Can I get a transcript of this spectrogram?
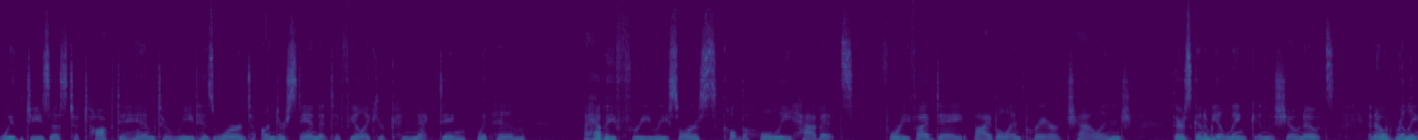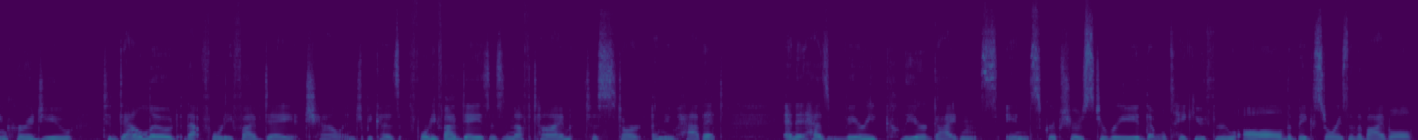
with Jesus, to talk to him, to read his word, to understand it, to feel like you're connecting with him, I have a free resource called the Holy Habits 45 Day Bible and Prayer Challenge. There's going to be a link in the show notes, and I would really encourage you to download that 45 day challenge because 45 days is enough time to start a new habit and it has very clear guidance in scriptures to read that will take you through all the big stories of the Bible,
